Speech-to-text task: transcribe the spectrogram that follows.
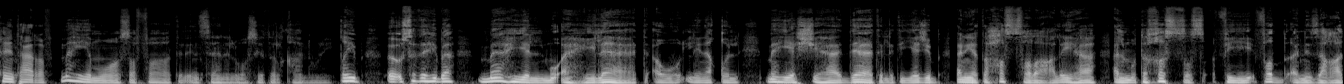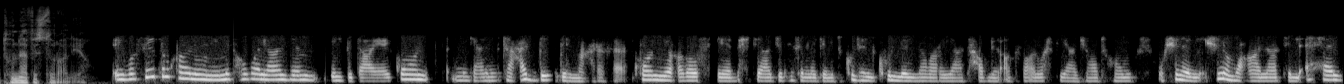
خلينا نتعرف ما هي مواصفات الإنسان الوسيط القانوني؟ طيب أستاذة هبة ما هي المؤهلات أو لنقل ما هي الشهادات التي يجب أن يتحصل عليها المتخصص في فض النزاعات هنا في أستراليا؟ الوسيط القانوني هو لازم بالبداية يكون يعني متعدد المعرفة، يكون يعرف باحتياجات مثل ما قلت كل كل النظريات حول الأطفال واحتياجاتهم وشنو شنو معاناة الأهل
